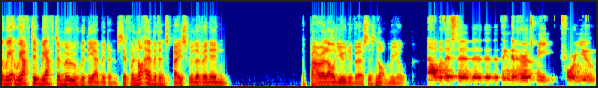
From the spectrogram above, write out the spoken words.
we we have to we have to move with the evidence. If we're not evidence based, we're living in a parallel universe that's not real. No, but that's the, the, the thing that hurts me for you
